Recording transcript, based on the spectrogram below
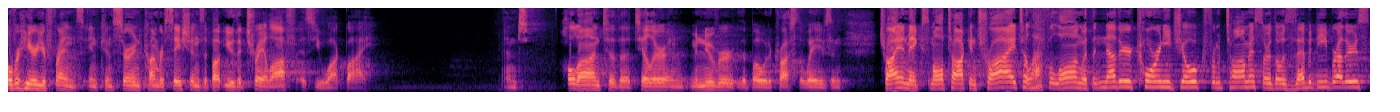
Overhear your friends in concerned conversations about you that trail off as you walk by. And hold on to the tiller and maneuver the boat across the waves and try and make small talk and try to laugh along with another corny joke from Thomas or those Zebedee brothers.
